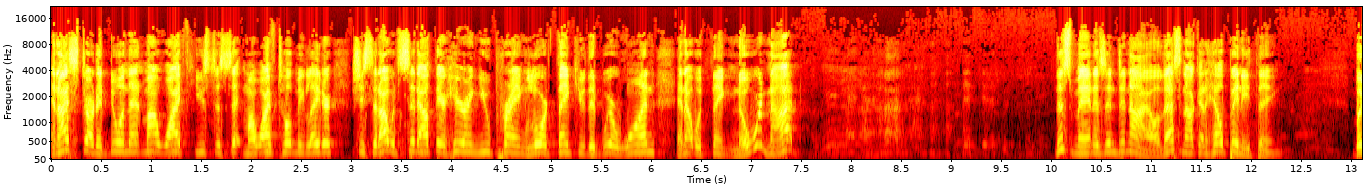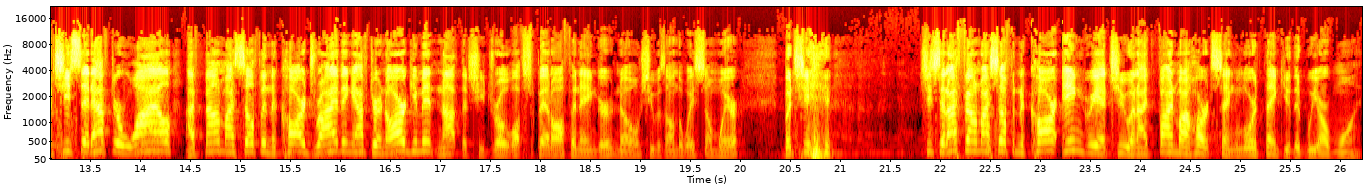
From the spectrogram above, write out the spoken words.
And I started doing that. My wife used to say, my wife told me later, she said, I would sit out there hearing you praying, Lord, thank you that we're one. And I would think, no, we're not. this man is in denial. That's not going to help anything. But she said, after a while, I found myself in the car driving after an argument. Not that she drove off, sped off in anger. No, she was on the way somewhere. But she, she said, I found myself in the car angry at you, and I find my heart saying, Lord, thank you that we are one.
